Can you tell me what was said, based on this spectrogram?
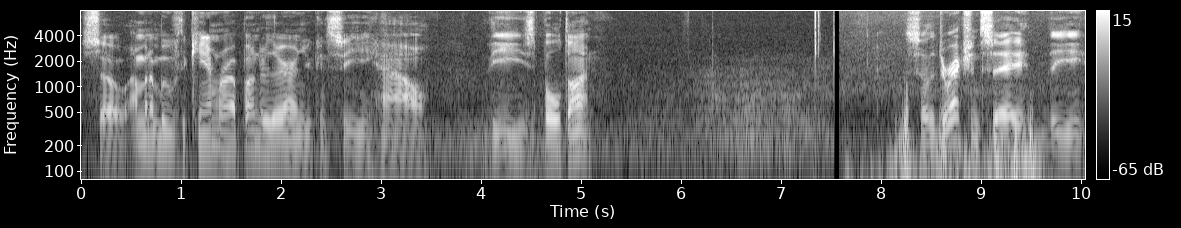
So I'm going to move the camera up under there and you can see how these bolt on. So the directions say the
